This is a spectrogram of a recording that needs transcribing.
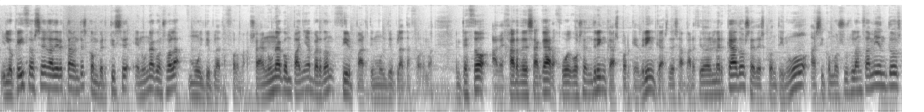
y lo que hizo Sega directamente es convertirse en una consola multiplataforma, o sea, en una compañía, perdón, third party multiplataforma. Empezó a dejar de sacar juegos en Dreamcast porque Dreamcast desapareció del mercado, se descontinuó, así como sus lanzamientos,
